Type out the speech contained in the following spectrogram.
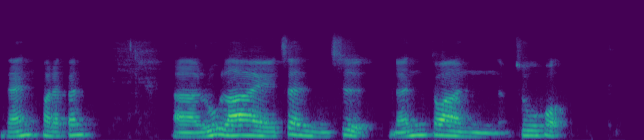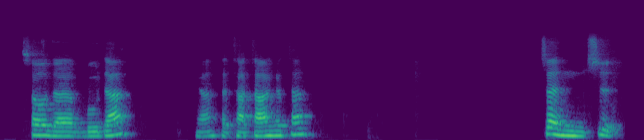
then what happened? Uh, 如来正智能断诸惑. So the Buddha, yeah, the Tathagata, 正智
